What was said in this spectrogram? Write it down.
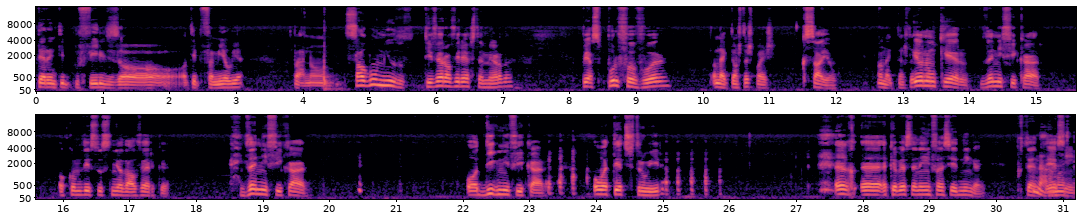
terem tipo filhos ou, ou tipo família, pá, não. Se algum miúdo tiver a ouvir esta merda, peço por favor Onde é que estão os teus pais? que saiam. Onde é que estão os teus Eu pais? não quero danificar, ou como disse o senhor da Alverca, danificar, ou dignificar, ou até destruir a, a- a cabeça na infância de ninguém. Portanto, Não, é assim:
